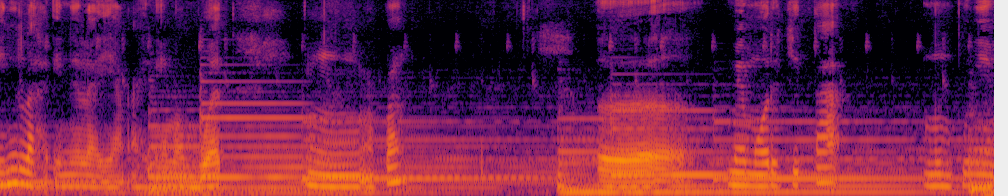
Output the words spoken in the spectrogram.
inilah inilah yang akhirnya membuat um, apa uh, memori kita mempunyai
